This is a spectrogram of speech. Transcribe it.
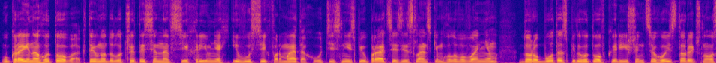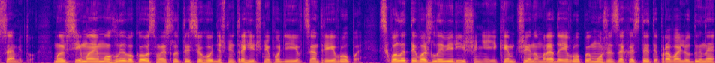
Україна готова активно долучитися на всіх рівнях і в усіх форматах у тісній співпраці з ісландським головуванням до роботи з підготовки рішень цього історичного саміту. Ми всі маємо глибоко осмислити сьогоднішні трагічні події в центрі Європи, схвалити важливі рішення, яким чином Рада Європи може захистити права людини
